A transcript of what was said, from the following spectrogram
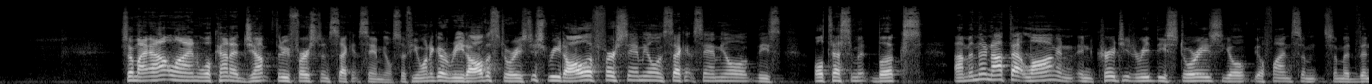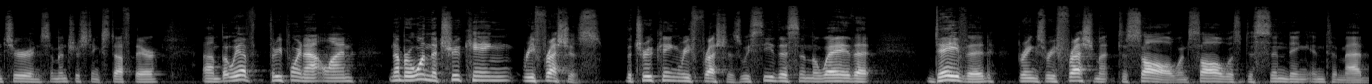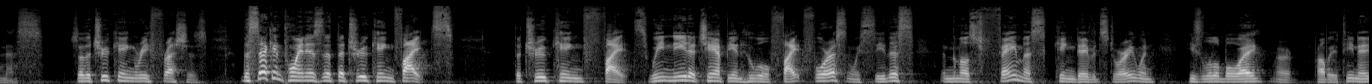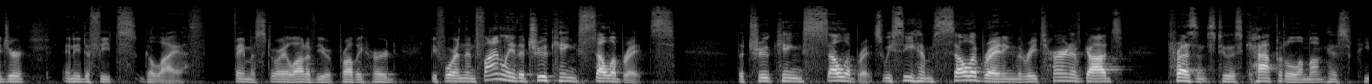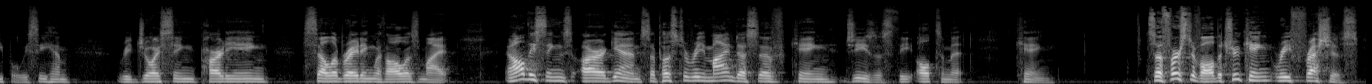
So, my outline will kind of jump through 1st and 2nd Samuel. So, if you want to go read all the stories, just read all of 1st Samuel and 2nd Samuel, these Old Testament books. Um, and they're not that long, and encourage you to read these stories. You'll, you'll find some, some adventure and some interesting stuff there. Um, but we have three point outline. Number one, the true king refreshes. The true king refreshes. We see this in the way that David brings refreshment to Saul when Saul was descending into madness. So the true king refreshes. The second point is that the true king fights. The true king fights. We need a champion who will fight for us, and we see this in the most famous King David story when he's a little boy, or probably a teenager, and he defeats Goliath. Famous story, a lot of you have probably heard before. And then finally, the true king celebrates. The true king celebrates. We see him celebrating the return of God's presence to his capital among his people. We see him rejoicing, partying, celebrating with all his might. And all these things are, again, supposed to remind us of King Jesus, the ultimate king. So, first of all, the true king refreshes.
